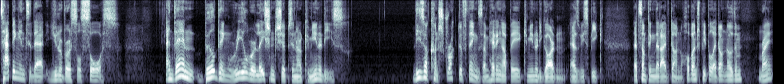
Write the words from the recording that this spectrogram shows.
tapping into that universal source and then building real relationships in our communities. These are constructive things. I'm heading up a community garden as we speak. That's something that I've done. A whole bunch of people, I don't know them, right?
